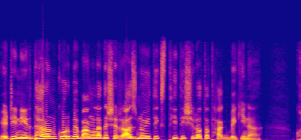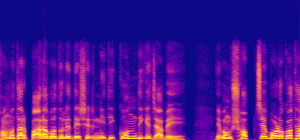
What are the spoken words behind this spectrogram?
এটি নির্ধারণ করবে বাংলাদেশের রাজনৈতিক স্থিতিশীলতা থাকবে কিনা ক্ষমতার পারাবদলে দেশের নীতি কোন দিকে যাবে, এবং সবচেয়ে বড় কথা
